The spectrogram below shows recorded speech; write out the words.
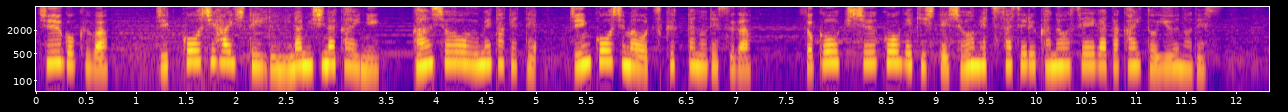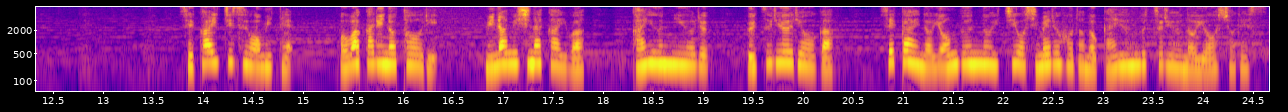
中国は、実効支配している南シナ海に、干渉を埋め立てて、人工島を作ったのですが、そこを奇襲攻撃して消滅させる可能性が高いというのです。世界地図を見て、お分かりの通り、南シナ海は、海運による物流量が世界の4分の1を占めるほどの海運物流の要所です。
